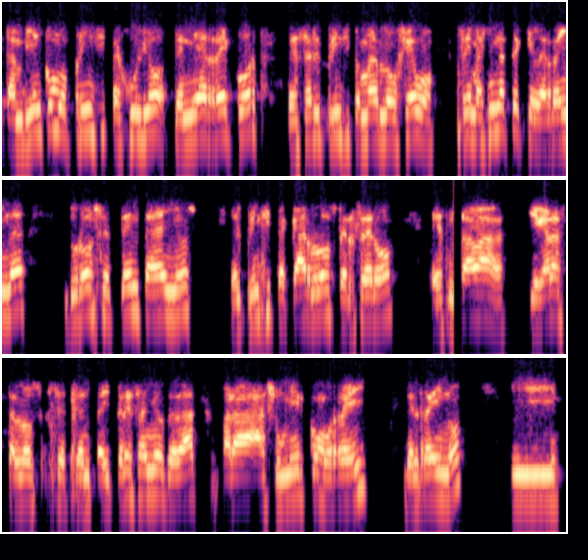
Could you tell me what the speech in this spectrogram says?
también como príncipe Julio tenía récord de ser el príncipe más longevo. O sea, imagínate que la reina duró 70 años, el príncipe Carlos III estaba llegar hasta los 73 años de edad para asumir como rey del reino y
